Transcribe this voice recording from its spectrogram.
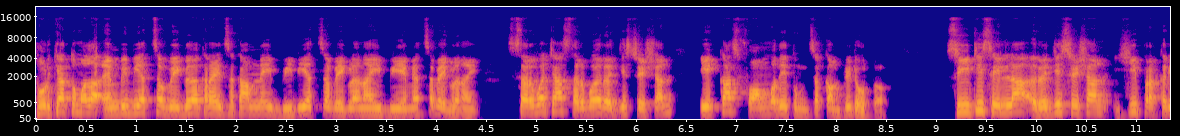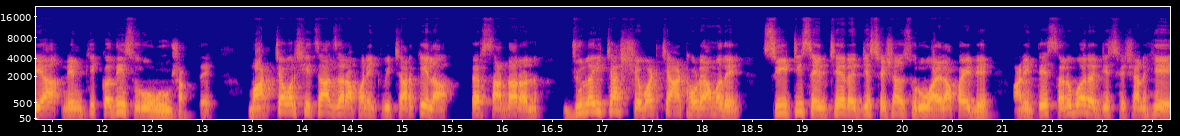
थोडक्यात तुम्हाला एमबीबीएसचं वेगळं करायचं काम नाही बीडीएसचं वेगळं नाही बीएमएसचं वेगळं नाही. सर्वच्या सर्व रजिस्ट्रेशन एकाच फॉर्ममध्ये तुमचं कंप्लीट होतं. सीईटी सेलला रजिस्ट्रेशन ही प्रक्रिया नेमकी कधी सुरू होऊ शकते? मागच्या वर्षीचा जर आपण एक विचार केला तर साधारण जुलैच्या शेवटच्या आठवड्यामध्ये सीईटी सेलचे रजिस्ट्रेशन सुरू व्हायला पाहिजे आणि ते सर्व रजिस्ट्रेशन हे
